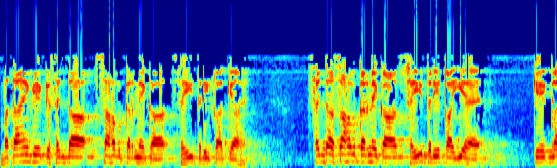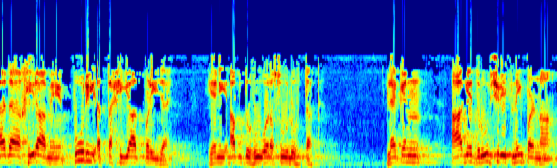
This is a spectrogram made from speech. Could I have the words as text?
بتائیں گے کہ سجدہ صاحب کرنے کا صحیح طریقہ کیا ہے۔ سجدہ صاحب کرنے کا صحیح طریقہ یہ ہے کہ قاعدہ اخیرہ میں پوری اتحیات پڑھی جائے یعنی ابد ہو و رسول تک۔ لیکن آگے درود شریف نہیں پڑھنا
